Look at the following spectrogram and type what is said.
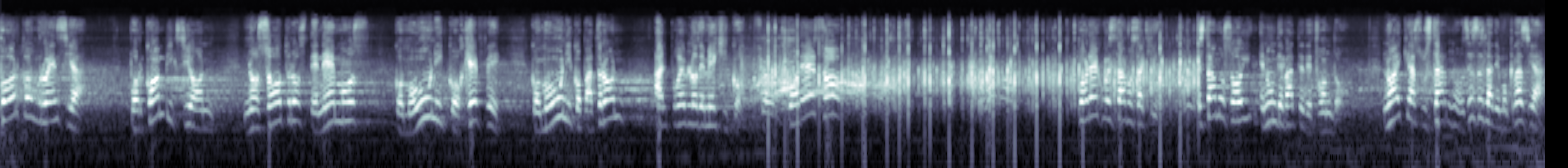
Por congruencia por convicción, nosotros tenemos como único jefe, como único patrón al pueblo de México. Por eso, por eso estamos aquí. Estamos hoy en un debate de fondo. No hay que asustarnos, esa es la democracia.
